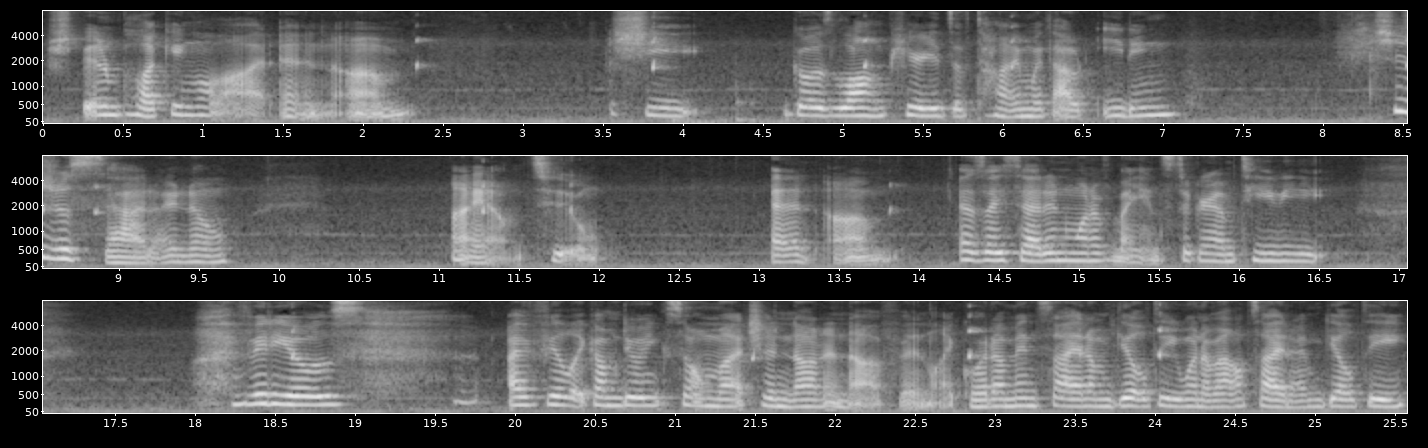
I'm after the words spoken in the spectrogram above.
She's been plucking a lot and um, she goes long periods of time without eating. She's just sad I know. I am too and um, as I said in one of my Instagram TV videos, I feel like I'm doing so much and not enough. And like when I'm inside, I'm guilty. When I'm outside, I'm guilty.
